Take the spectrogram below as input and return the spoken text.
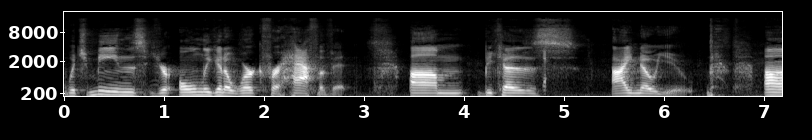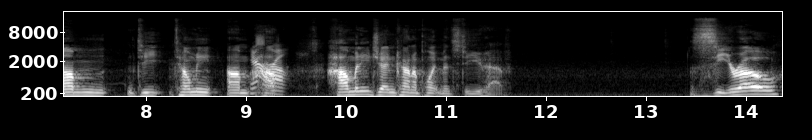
which means you're only going to work for half of it. Um, because I know you. um, do you, tell me um how wrong. how many Gen Con appointments do you have? Zero.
